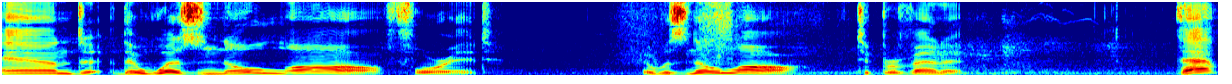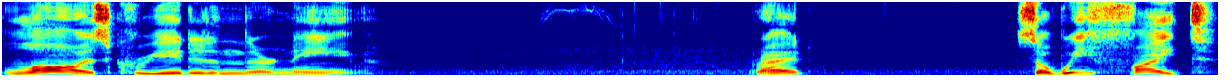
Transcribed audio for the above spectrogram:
and there was no law for it, there was no law to prevent it, that law is created in their name. Right? So we fight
